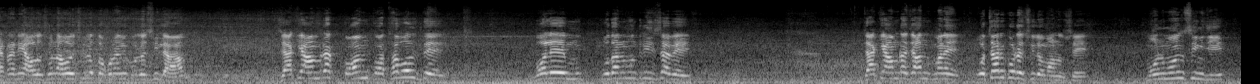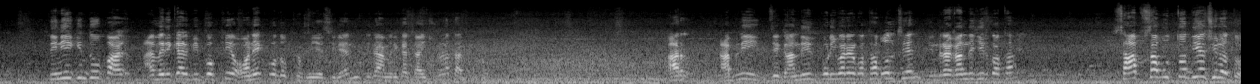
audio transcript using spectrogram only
একটা নিয়ে আলোচনা হয়েছিল, তখন আমি বলেছিলাম, যাকে আমরা কম কথা বলতে বলে প্রধানমন্ত্রী হিসাবে, যাকে আমরা জান মানে প্রচার করেছিল মানুষে, মনমোহন সিংজি, তিনি কিন্তু আমেরিকার বিপক্ষে অনেক পদক্ষেপ নিয়েছিলেন, যেটা আমেরিকা চাইছিল না তার আর আপনি যে গান্ধীর পরিবারের কথা বলছেন, ইন্দিরা গান্ধীজির কথা, সাফ সাফ উত্তর দিয়েছিল তো।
